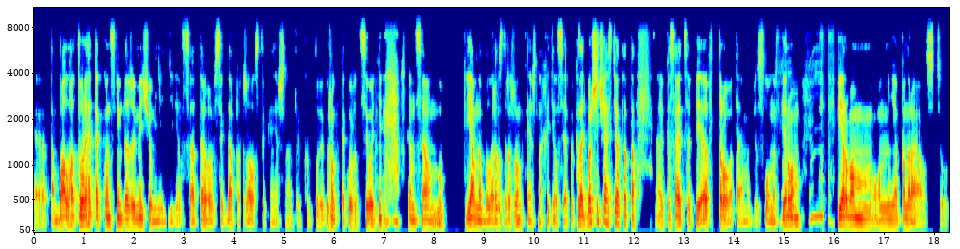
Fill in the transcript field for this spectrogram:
э, там Бала Туре, так он с ним даже мячом не делился, а Тео всегда, пожалуйста, конечно, это крутой игрок, такой вот сегодня в конце он, ну, явно был раздражен, конечно, хотел себя показать. Большей частью это, это касается э, второго тайма, безусловно. В первом, в первом он мне понравился, вот,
